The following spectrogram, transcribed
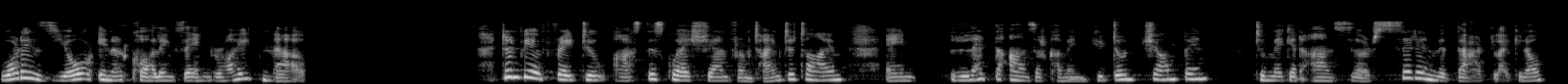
what is your inner calling saying right now don't be afraid to ask this question from time to time and let the answer come in. You don't jump in to make an answer. Sit in with that, like, you know,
